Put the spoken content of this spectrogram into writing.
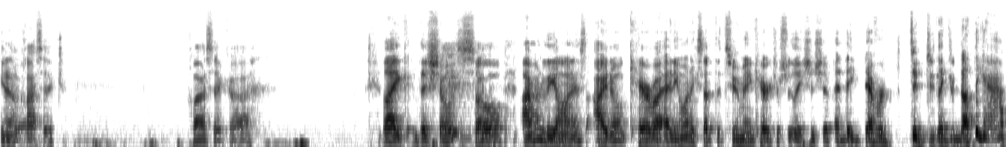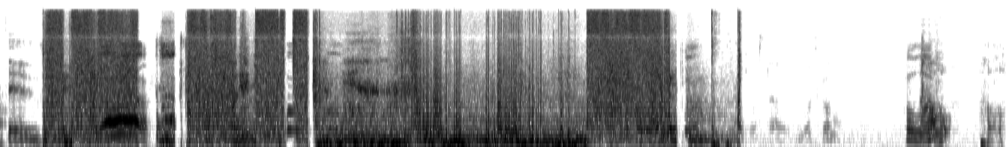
You know, Yeah. classic. Classic. uh Like the show is so. I'm gonna be honest. I don't care about anyone except the two main characters' relationship, and they never did. Do, like nothing happens. What's? What's going on? Hello? Oh. oh.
